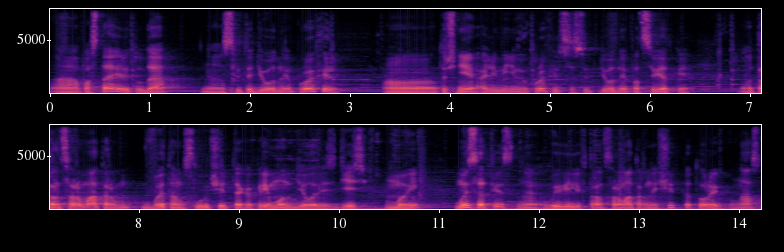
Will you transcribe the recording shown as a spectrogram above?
поставили туда светодиодный профиль а, точнее алюминиевый профиль со светодиодной подсветкой. Трансформатор в этом случае, так как ремонт делали здесь мы, мы, соответственно, вывели в трансформаторный щит, который у нас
